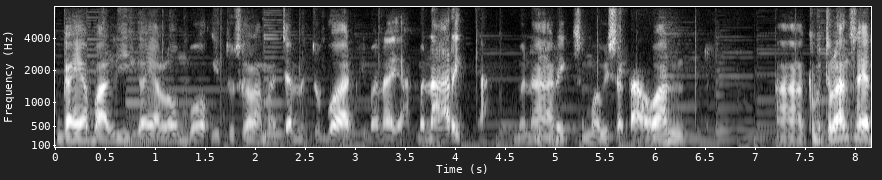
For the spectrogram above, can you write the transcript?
gaya Bali, gaya Lombok itu segala macam itu buat gimana ya, menarik ya, menarik semua wisatawan. Ah, kebetulan saya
